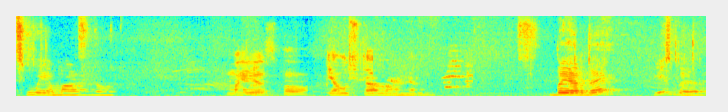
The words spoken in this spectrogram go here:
Тьмы я маздал. Моя снова. Я устала, умер. БР, да? Есть БР?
